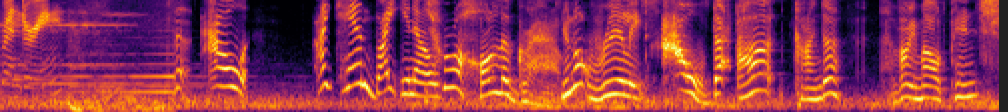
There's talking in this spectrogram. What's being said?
Rendering. Ugh, Ow! I can bite, you know. You're a hologram. You're not really. Ow! That hurt, kinda. A very mild pinch.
